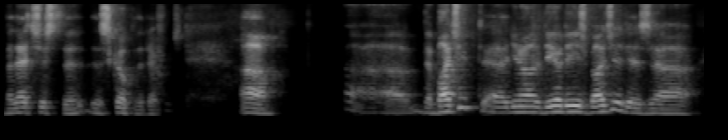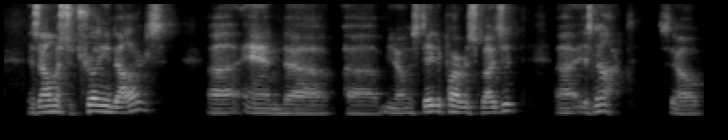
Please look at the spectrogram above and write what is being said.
but that's just the, the scope of the difference. Uh, uh the budget, uh, you know, the DOD's budget is, uh, is almost a trillion dollars. and, you know, the State Department's budget is not. So,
